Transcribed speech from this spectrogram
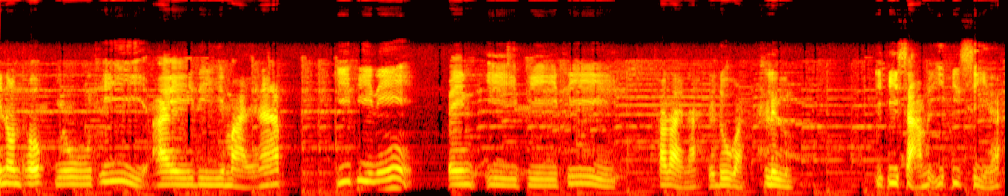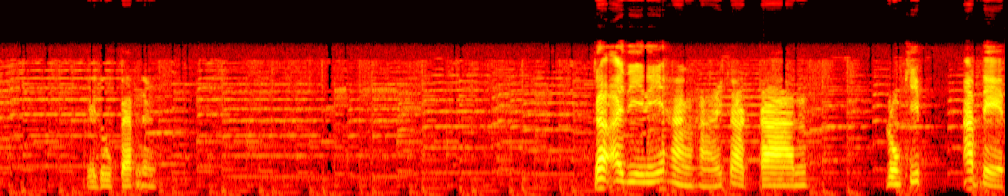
นนี้นนทกอยู่ที่ ID ใหม่นะครับ EP นี้เป็น EP ที่เท่าไหร่นะเดี๋ยวดูก่อนลืม EP สามหรือ EP สี่นะ เดี๋ยวดูแป๊บหนึ่งก็ ID นี้ห่างหายจากการลงคลิปอัปเดต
